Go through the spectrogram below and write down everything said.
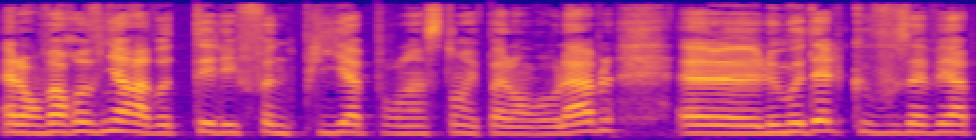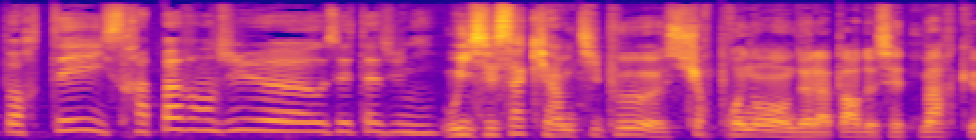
Alors, on va revenir à votre téléphone pliable pour l'instant et pas l'enroulable. Euh, le modèle que vous avez apporté, il ne sera pas vendu euh, aux États-Unis? Oui, c'est ça qui est un petit peu euh, surprenant de la part de cette marque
